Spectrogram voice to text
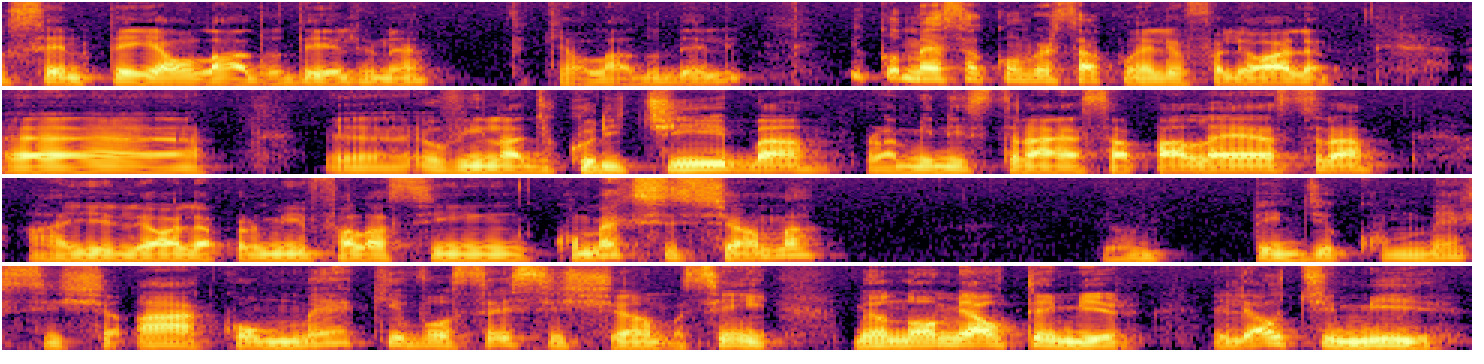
Eu sentei ao lado dele, né? Fiquei ao lado dele e começo a conversar com ele. Eu falei, olha, é, é, eu vim lá de Curitiba para ministrar essa palestra. Aí ele olha para mim e fala assim, como é que se chama? Eu entendi como é que se chama. Ah, como é que você se chama? Sim, meu nome é Altemir. Ele é Altimir.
